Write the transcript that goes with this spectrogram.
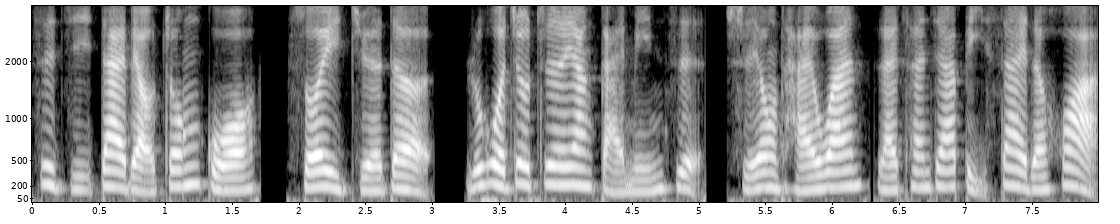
自己代表中国，所以觉得如果就这样改名字，使用台湾来参加比赛的话，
